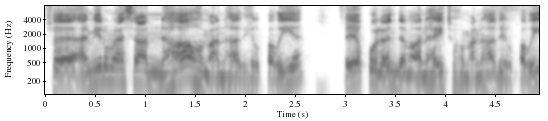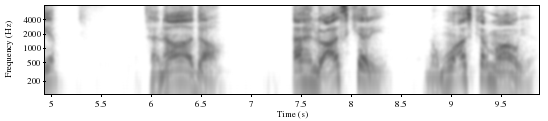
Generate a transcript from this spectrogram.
فأمير المؤمنين السلام نهاهم عن هذه القضية فيقول عندما نهيتهم عن هذه القضية تنادى أهل عسكري. إنه مو عسكر معاوية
